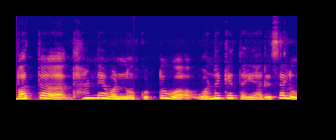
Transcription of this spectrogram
ಭತ್ತ ಧಾನ್ಯವನ್ನು ಕುಟ್ಟುವ ಒಣಕೆ ತಯಾರಿಸಲು,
